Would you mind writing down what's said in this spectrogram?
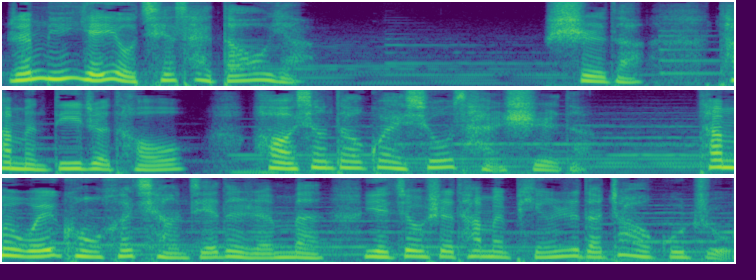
人民也有切菜刀呀。是的，他们低着头，好像到怪羞惨似的。他们唯恐和抢劫的人们，也就是他们平日的照顾主，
